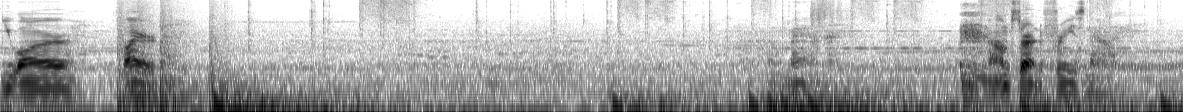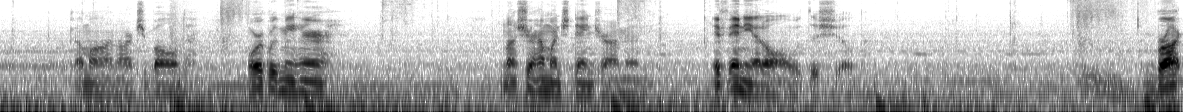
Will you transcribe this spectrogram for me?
You are fired. Oh man. I'm starting to freeze now. Come on, Archibald. Work with me here. I'm not sure how much danger I'm in. If any at all with this shield. Brock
